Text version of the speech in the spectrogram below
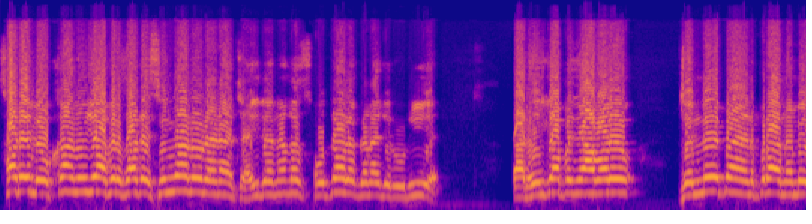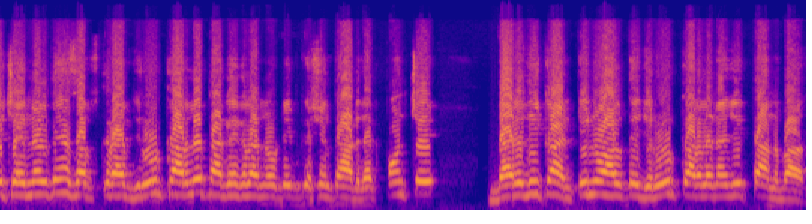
ਸਾਡੇ ਲੋਕਾਂ ਨੂੰ ਜਾਂ ਫਿਰ ਸਾਡੇ ਸਿੰਘਾਂ ਨੂੰ ਲੈਣਾ ਚਾਹੀਦਾ, ਇਹਨਾਂ ਦਾ ਸੋਧਾ ਲੱਗਣਾ ਜ਼ਰੂਰੀ ਹੈ। ਤਾਂ ਠੀਕ ਆ ਪੰਜਾਬ ਵਾਲਿਓ, ਜਿੰਨੇ ਭੈਣ ਭਰਾ ਨਵੇਂ ਚੈਨਲ ਤੇ ਆ ਸਬਸਕ੍ਰਾਈਬ ਜ਼ਰੂਰ ਕਰ ਲਿਓ ਤਾਂ ਕਿ ਅਗਲਾ ਨੋਟੀਫਿਕੇਸ਼ਨ ਤੁਹਾਡੇ ਤੱਕ ਪਹੁੰਚੇ। ਬੈਲ ਦੀ ਘੰਟੀ ਨੂੰ ਆਲ ਤੇ ਜ਼ਰੂਰ ਕਰ ਲੈਣਾ ਜੀ, ਧੰਨਵਾਦ।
